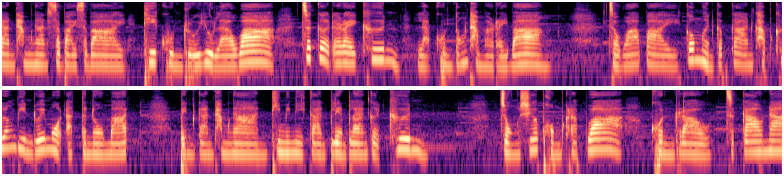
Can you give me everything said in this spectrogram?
การทำงานสบายๆที่คุณรู้อยู่แล้วว่า จะเกิดอะไรขึ้นและคุณต้องทำอะไรบ้างจะว่าไปก็เหมือนกับการขับเครื่องบินด้วยโหมดอัตโนมัติ เป็นการทำงานที่ไม่มีการเปลี่ยนแปลงเกิดขึ้น จงเชื่อผมครับว่า คนเราจะก้าวหน้า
